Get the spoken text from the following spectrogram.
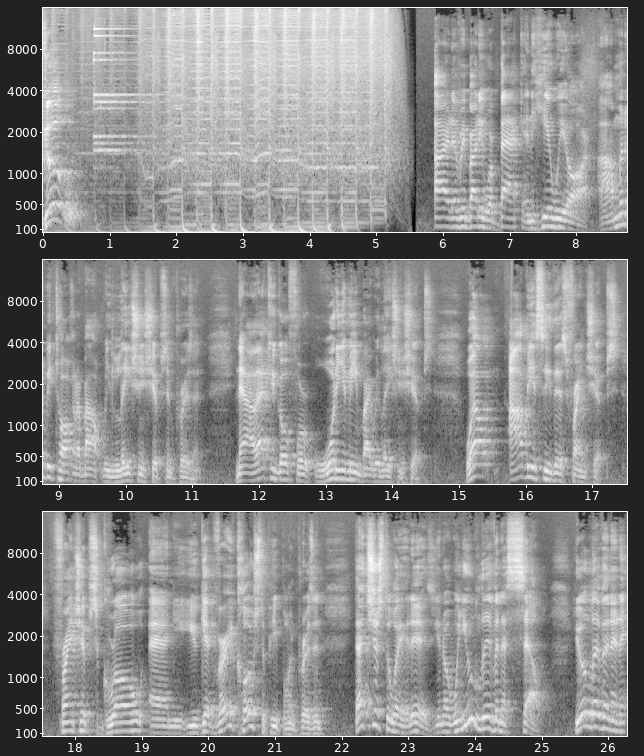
Go! All right, everybody, we're back, and here we are. I'm going to be talking about relationships in prison. Now, that could go for what do you mean by relationships? Well, obviously, there's friendships. Friendships grow, and you get very close to people in prison. That's just the way it is. You know, when you live in a cell, you're living in an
